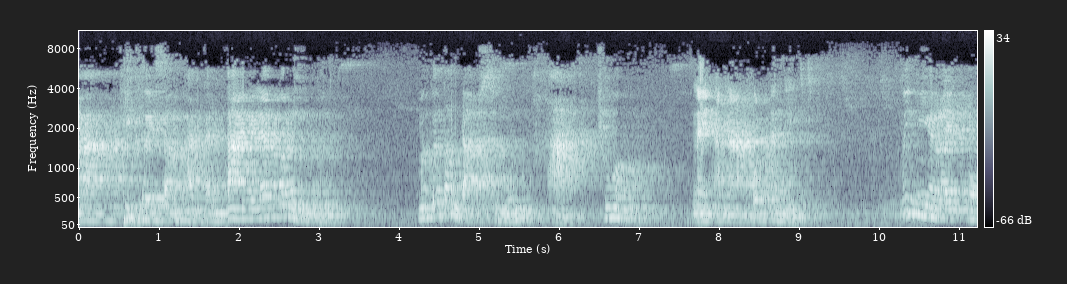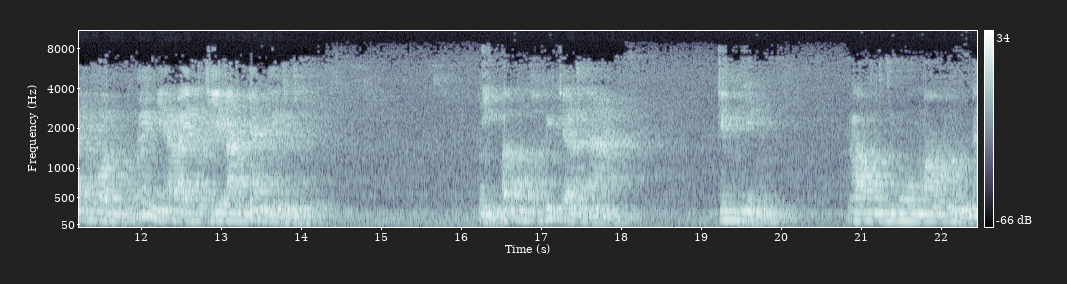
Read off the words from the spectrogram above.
มาที่เคยสัมผัสกันตายไปแล้วก็ลืมมันก็ต้องดับสูญขาดช่วงในอนาคตนั่นเองไม่มีอะไรคงทนไม่มีอะไรจีรังยั่งยืน นี่พระองค์พิจารณา จึงเห็น เรามัวเมาอยู่ใน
